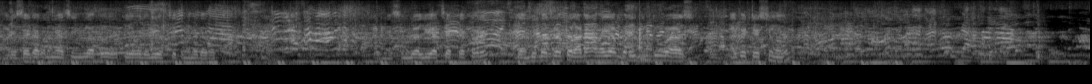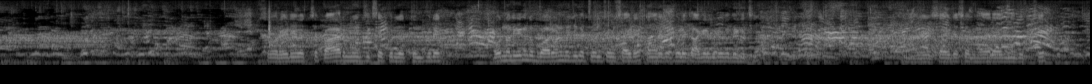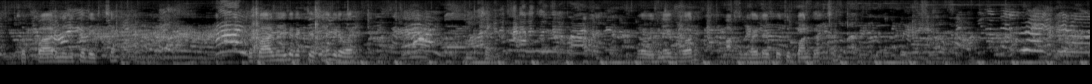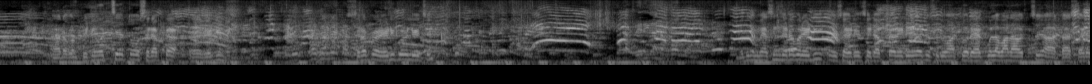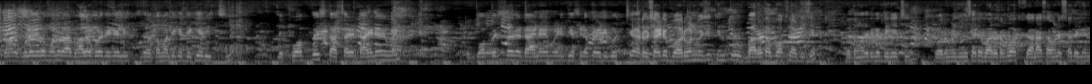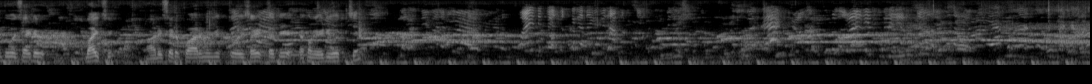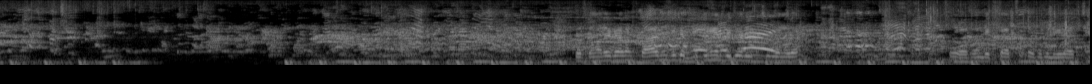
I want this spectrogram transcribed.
আর এই সাইডে এখন ম্যাচিংগুলো তো কীভাবে রেডি হচ্ছে তোমাদের দেখাচ্ছে ম্যাচিংগুলো নিয়ে যাচ্ছে একটা করে দুটো একটা লাটানো হয়ে যাওয়ার পরেই কিন্তু আজকে টেস্টিং হবে। সো রেডি হচ্ছে পাওয়ার মিউজিক সে পরিবর্তনপুরে অন্যদিকে কিন্তু বরণ মিউজিকে চলছে ওই সাইডে তোমাদেরকে বলে তো আগের ভিডিওতে দেখেছি। আর এই সাইডে সব ভাইয়েরা এখানে দেখছে সব পাওয়ার মিউজিককে দেখছে। তো পাওয়ার মিউজিকে দেখতে এসছো নাকি রে ভাই? আচ্ছা। এখানে ঘর। ভাইটা প্রচুর পান খাচ্ছে। আর এখন ফিটিং হচ্ছে তো সেটআপটা রেডি সেটআপটা রেডি করে নিয়েছে। এদিকে মেশিন সেট রেডি এই সাইডে সেট আপটা রেডি হয়ে গেছে। শুধুমাত্র র্যাকগুলো বাঁধা হচ্ছে, আর তার সাইডে তোমার বলে গেলাম মনে হয় ভালো করে দেখে তোমাদেরকে দেখিয়ে দিচ্ছি। যে পপ বেস তার সাইডে ডাইনামিক তো পপ বেসের সাইডে ডাইনামিক দিয়ে সেটা রেডি করছে। আর ওই সাইডে বর্মন মিউজিক কিন্তু বারোটা বক্স লাগিয়েছে। তো তোমাদেরকে দেখেছি বড় মিউজিক ওই সাইডে বারোটা বক্স জানা সাউন্ডের সাথে কিন্তু ওই সাইডে বাইছে। আর এই সাইডে পাওয়ার মিউজিক তো ওই সাইডটাতে এখন রেডি হচ্ছে। তো তোমাদেরকে এখন পাওয়ার মিউজিকের ফিটিংয়ের ভিডিও দিচ্ছি বন্ধুরা। তো এখন দেখতে পাচ্ছি সব কিছু নিয়ে যাচ্ছে।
